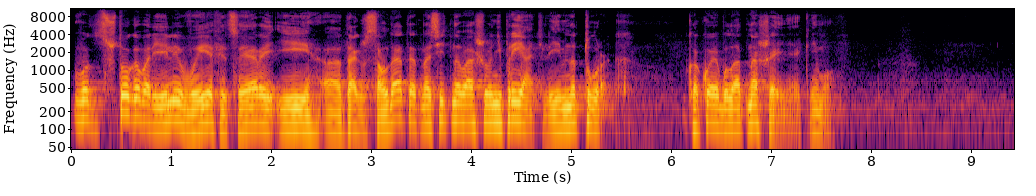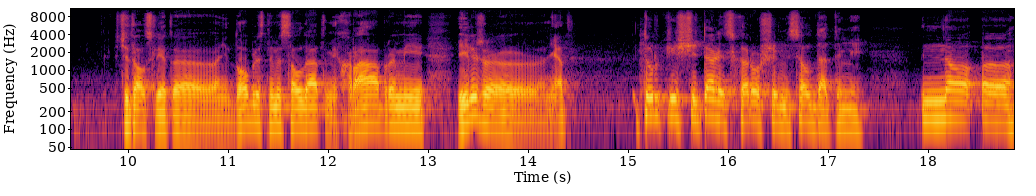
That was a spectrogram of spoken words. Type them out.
вот что говорили вы, офицеры и а, также солдаты относительно вашего неприятеля, именно турок? Какое было отношение к нему? Считалось ли это они доблестными солдатами, храбрыми, или же нет? Турки считались хорошими солдатами, но э,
